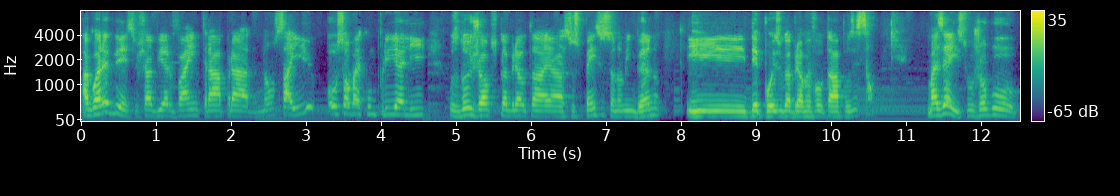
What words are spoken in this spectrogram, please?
Agora é ver se o Xavier vai entrar para não sair ou só vai cumprir ali os dois jogos que o Gabriel está é, suspenso, se eu não me engano, e depois o Gabriel vai voltar à posição. Mas é isso, um jogo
